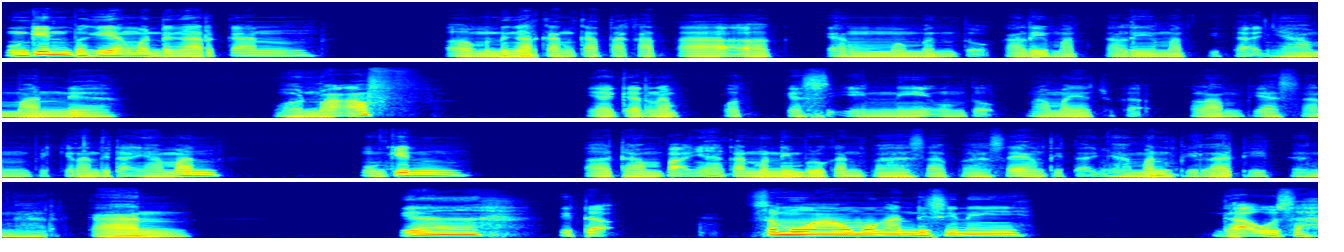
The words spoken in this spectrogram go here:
Mungkin bagi yang mendengarkan mendengarkan kata-kata yang membentuk kalimat-kalimat tidak nyaman ya. Mohon maaf ya karena podcast ini untuk namanya juga pelampiasan pikiran tidak nyaman mungkin uh, dampaknya akan menimbulkan bahasa-bahasa yang tidak nyaman bila didengarkan. Ya, tidak semua omongan di sini nggak usah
